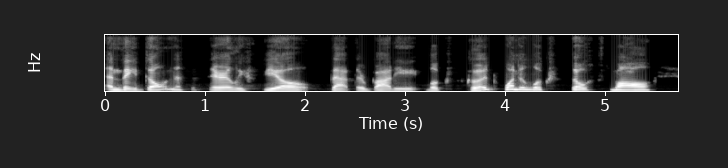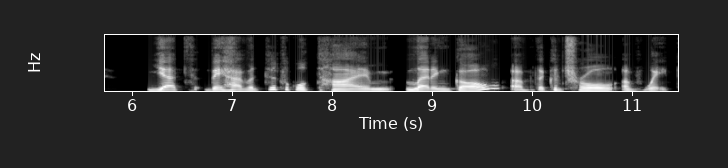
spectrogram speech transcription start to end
and they don't necessarily feel that their body looks good when it looks so small. Yet they have a difficult time letting go of the control of weight.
